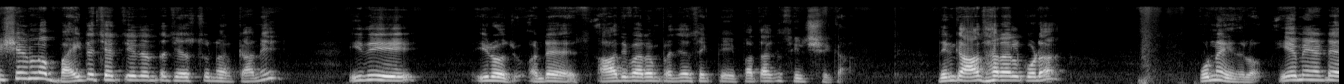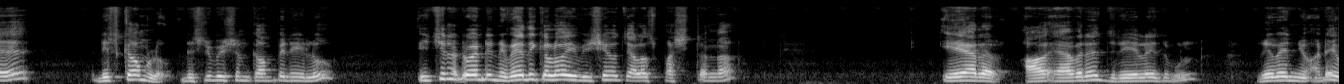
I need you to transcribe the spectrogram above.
విషయంలో బయట చర్చ ఇదంతా చేస్తున్నారు కానీ ఇది ఈరోజు అంటే ఆదివారం ప్రజాశక్తి పతాక శీర్షిక. దీనికి ఆధారాలు కూడా ఉన్నాయి ఇందులో. ఏమి అంటే డిస్కామ్లు డిస్ట్రిబ్యూషన్ కంపెనీలు ఇచ్చినటువంటి నివేదికలో ఈ విషయం చాలా స్పష్టంగా ఏఆర్ఆర్ యావరేజ్ రియలైజబుల్ రెవెన్యూ అంటే ఈ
